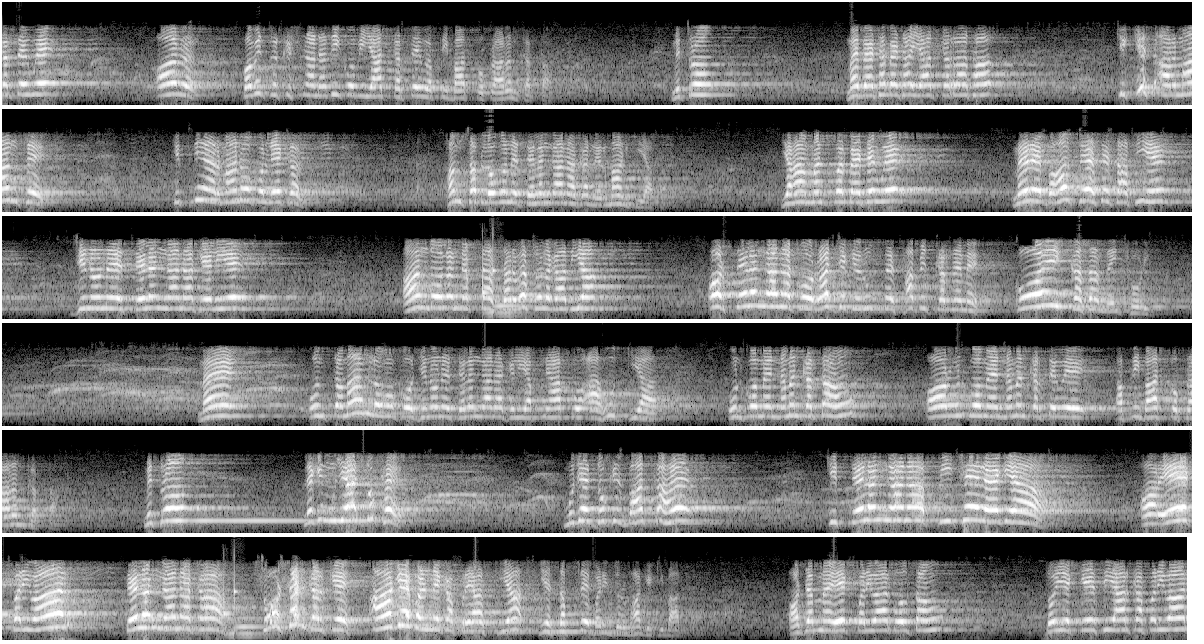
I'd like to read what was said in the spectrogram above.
करते हुए और पवित्र कृष्णा नदी को भी याद करते हुए अपनी बात को प्रारंभ करता हूँ। मित्रों, मैं बैठा बैठा याद कर रहा था कि किस अरमान से, कितने अरमानों को लेकर हम सब लोगों ने तेलंगाना का निर्माण किया था। यहाँ मंच पर बैठे हुए मेरे बहुत से ऐसे साथी हैं जिन्होंने तेलंगाना के लिए आंदोलन में अपना सर्वस्व लगा दिया और तेलंगाना को राज्य के रूप में स्थापित करने में कोई कसर नहीं छोड़ी। मैं उन तमाम लोगों को जिन्होंने तेलंगाना के लिए अपने आप को आहूत किया, उनको मैं नमन करता हूँ और उनको मैं नमन करते हुए अपनी बात को प्रारंभ करता हूँ। मित्रों, लेकिन मुझे आज दुख है। मुझे दुख इस बात का है कि तेलंगाना पीछे रह गया और एक परिवार तेलंगाना का शोषण करके आगे बढ़ने का प्रयास किया, ये सबसे बड़ी दुर्भाग्य की बात है। और जब मैं एक परिवार बोलता हूँ तो ये केसीआर का परिवार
